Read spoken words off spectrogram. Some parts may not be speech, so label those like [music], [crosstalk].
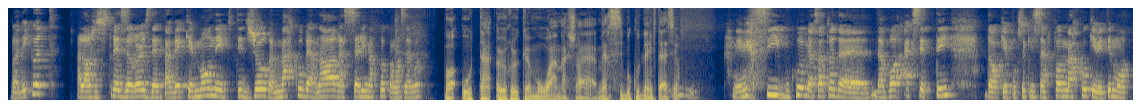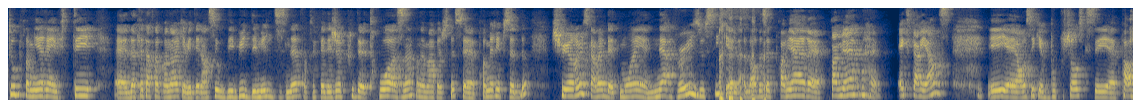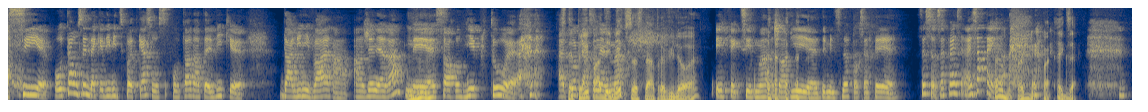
Bonne écoute! Alors, je suis très heureuse d'être avec mon invité du jour, Marco Bernard. Salut Marco, comment ça va? Pas autant heureux que moi, ma chère. Merci beaucoup de l'invitation. Mais merci beaucoup. Merci à toi d'avoir accepté. Donc, pour ceux qui ne savent pas, Marco, qui avait été mon tout premier invité euh, d'athlète entrepreneur qui avait été lancé au début de 2019. Donc, ça fait déjà plus de trois ans qu'on avait enregistré ce premier épisode-là. Je suis heureuse quand même d'être moins nerveuse aussi que [laughs] lors de cette première, euh, première euh, expérience. Et on sait qu'il y a beaucoup de choses qui s'est passé autant au sein de l'Académie du podcast, autant dans ta vie que dans l'univers en, général, mais mhm. ça revient plutôt euh, [laughs] à toi personnellement. C'était pandémique, ça, cette entrevue-là, hein? Effectivement, janvier 2019, [laughs] euh, donc ça fait... C'est ça, ça fait un certain temps. [laughs] exact.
